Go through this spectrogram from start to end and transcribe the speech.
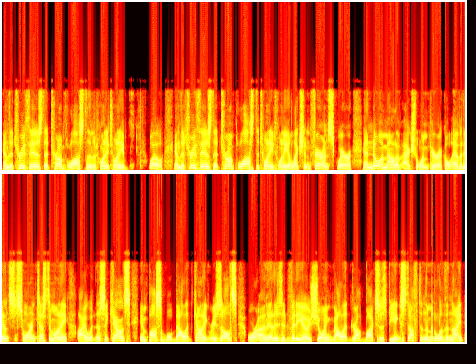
And the truth is that Trump lost the 2020 whoa, and the truth is that Trump lost the 2020 election fair and square, and no amount of actual empirical evidence, sworn testimony, eyewitness accounts, impossible ballot counting results, or unedited videos showing ballot drop boxes being stuffed in the middle of the night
